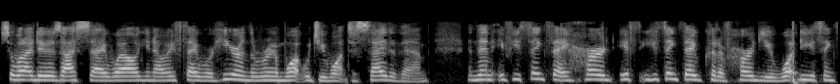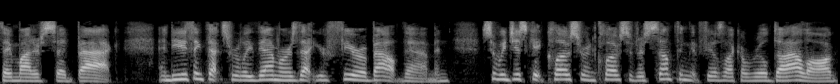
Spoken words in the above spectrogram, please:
So what I do is I say, well, you know, if they were here in the room, what would you want to say to them? And then if you think they heard, if you think they could have heard you, what do you think they might have said back? And do you think that's really them or is that your fear about them? And so we just get closer and closer to something that feels like a real dialogue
